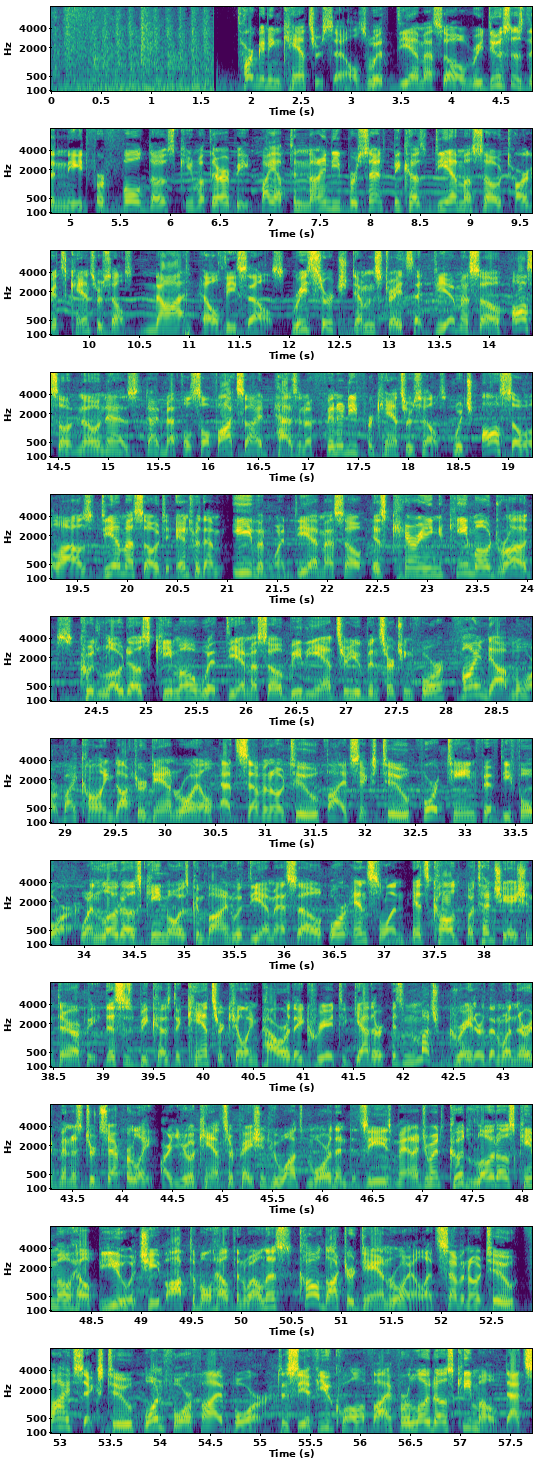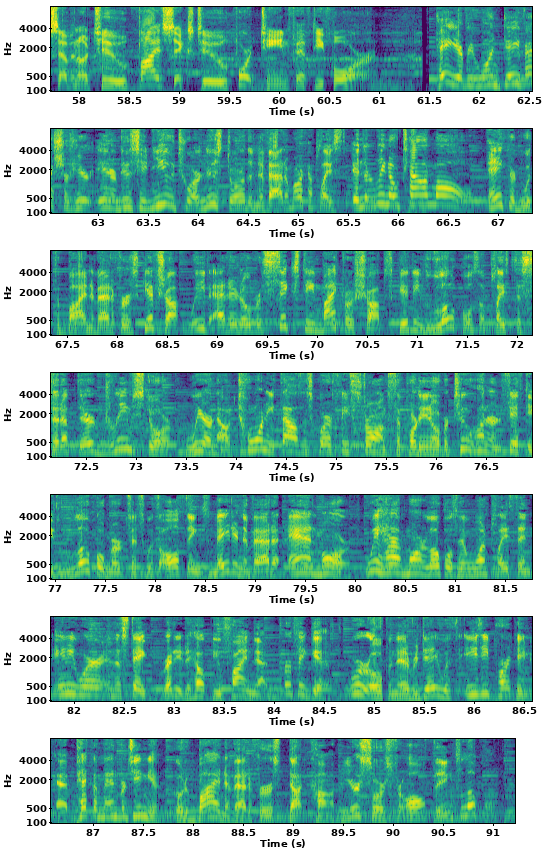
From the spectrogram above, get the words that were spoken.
Targeting cancer cells with DMSO reduces the need for full dose chemotherapy by up to 90% because DMSO targets cancer cells, not healthy cells. Research demonstrates that DMSO, also known as dimethyl sulfoxide, has an affinity for cancer cells, which also allows DMSO to enter them even when DMSO is carrying chemo drugs. Could low dose chemo with DMSO be the answer you've been searching for? Find out more by calling Dr. Dan Royal at 702 562 1454. When low dose chemo is combined with DMSO or insulin, it's called potentiation therapy. This is because the cancer killing power they create together is much greater than when they're administered separately. Are you a cancer patient who wants more than disease management? Could low dose chemo help you achieve optimal health and wellness? Call Dr. Dan Royal at 702 562 1454 to see if you qualify for low dose chemo. That's 702 562 1454. Hey everyone, Dave Escher here introducing you to our new store, the Nevada Marketplace, in the Reno Town Mall. Anchored with the Buy Nevada First gift shop, we've added over 60 micro shops, giving locals a place to set up their dream store. We are now 20,000 square feet strong, supporting over 250 local merchants with all things made in Nevada and more. We have more locals in one place than anywhere in the state, ready to help you find that perfect gift. We're open every day with easy parking at Peckham, and Virginia. Go to buynevadafirst.com, your source for all things local.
